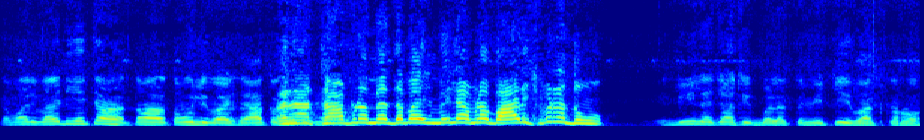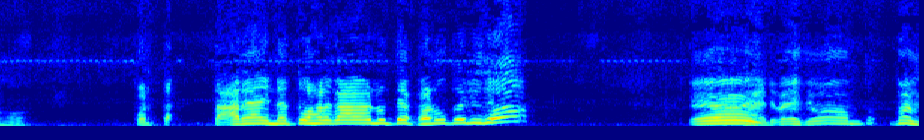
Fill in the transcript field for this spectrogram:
તમારી વાડી તમારા તો ઓલી વાડી છે આ તો અને મેં હમણાં બારીશ પડે તું. લીલે ચોથી બળે તમે કી વાત કરો છો? પણ તારે આય નતું હળગાવાનું તે ઘણું કર્યું છે એ આમ તો. પણ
